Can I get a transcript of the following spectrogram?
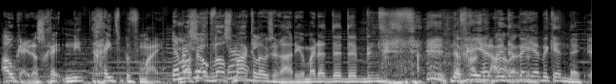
Oké, dat is geen, niet, geen type voor mij. Ja, was ook wel smakeloze radio, maar dat, dat, dat- ben daar ben nou, jij bekend mee.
